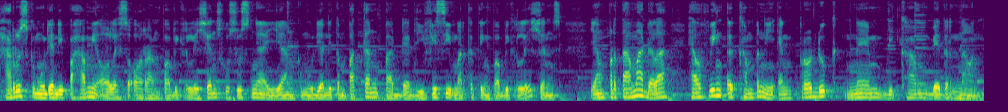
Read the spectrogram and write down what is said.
harus kemudian dipahami oleh seorang public relations khususnya yang kemudian ditempatkan pada divisi marketing public relations. Yang pertama adalah helping a company and product name become better known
